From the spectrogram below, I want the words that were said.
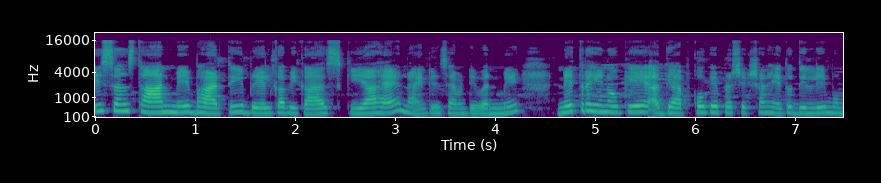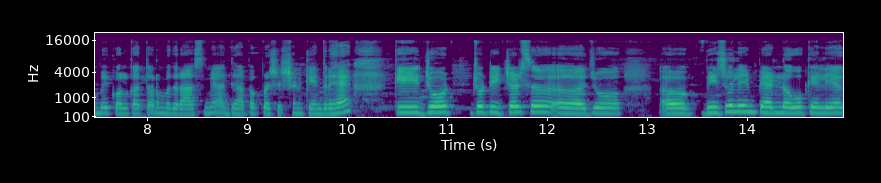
इस संस्थान में भारतीय ब्रेल का विकास किया है। 1971 में नेत्रहीनों के अध्यापकों के प्रशिक्षण हेतु तो दिल्ली, मुंबई, कोलकाता और मद्रास में अध्यापक प्रशिक्षण केंद्र है कि जो जो टीचर्स जो विजुअली इम्पेयर लोगों के लिए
